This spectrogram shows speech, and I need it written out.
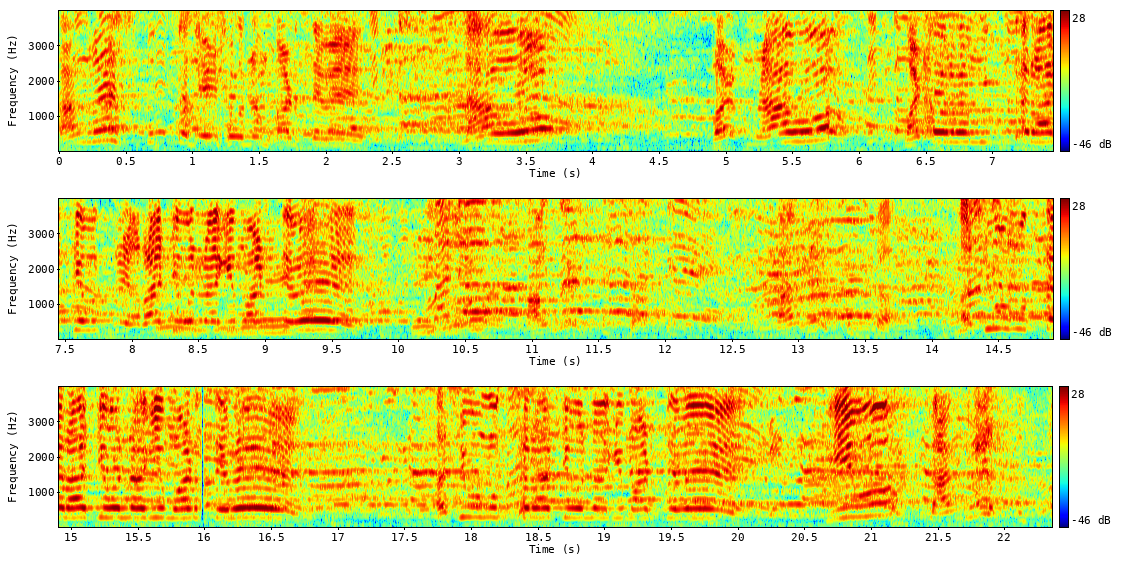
ಕಾಂಗ್ರೆಸ್ ಮುಕ್ತ ದೇಶವನ್ನು ಮಾಡ್ತೇವೆ. ನಾವು ನಾವು ಬಡವರ ಮುಕ್ತ ರಾಜ್ಯ ರಾಜ್ಯವನ್ನಾಗಿ ಮಾಡ್ತೇವೆ. ಕಾಂಗ್ರೆಸ್ ಮುಕ್ತ. ಕಾಂಗ್ರೆಸ್ ಮುಕ್ತ. ಹಸಿವು ಮುಕ್ತ ರಾಜ್ಯವನ್ನಾಗಿ ಮಾಡುತ್ತೇವೆ ಹಸಿವು ಮುಕ್ತ ರಾಜ್ಯವನ್ನಾಗಿ ಮಾಡ್ತೇವೆ. ನೀವು ಕಾಂಗ್ರೆಸ್ ಮುಕ್ತ.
